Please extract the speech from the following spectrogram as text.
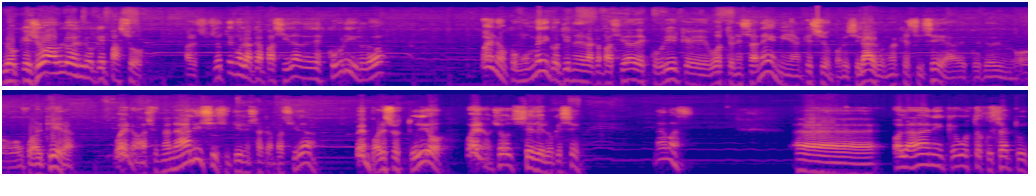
Lo que yo hablo es lo que pasó. Si yo tengo la capacidad de descubrirlo, bueno, como un médico tiene la capacidad de descubrir que vos tenés anemia, qué sé yo, por decir algo, no es que así sea, este, o cualquiera. Bueno, hace un análisis y tiene esa capacidad. Ven, por eso estudió. Bueno, yo sé de lo que sé. Nada más. Eh, hola Dani, qué gusto escuchar tu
